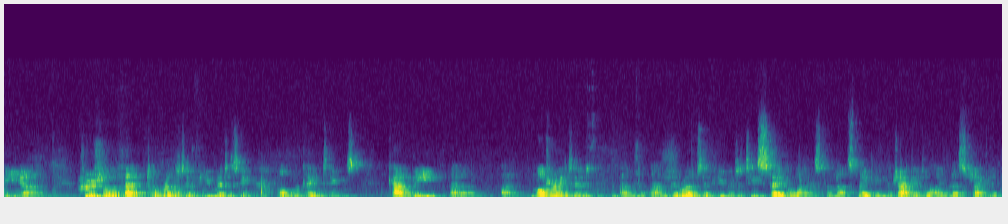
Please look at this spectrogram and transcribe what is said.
the crucial effect of relative humidity on the paintings can be um, uh, moderated and, and the relative humidity stabilized and that's making the jagged line less jagged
